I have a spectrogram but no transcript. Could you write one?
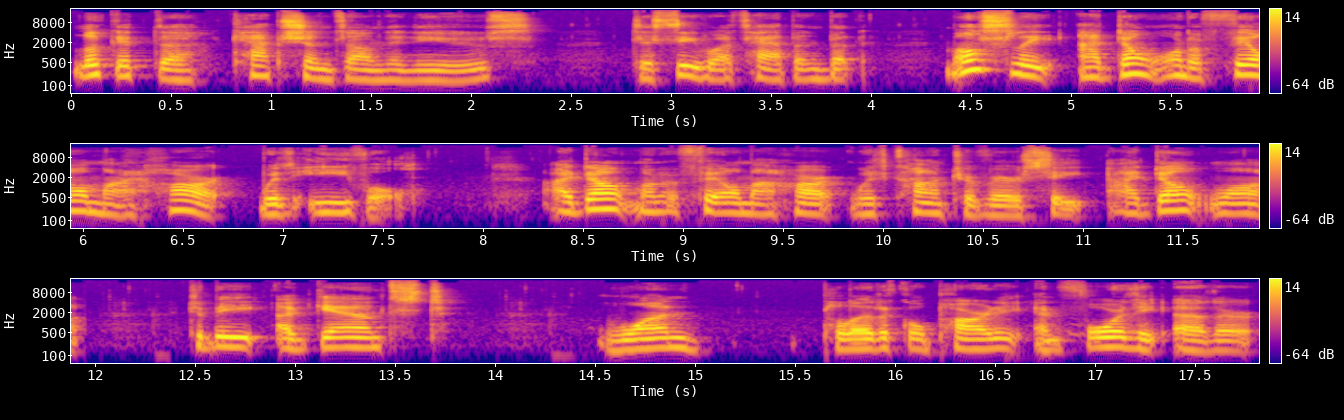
look at the captions on the news to see what's happened, but mostly I don't want to fill my heart with evil. I don't want to fill my heart with controversy. I don't want to be against one political party and for the other.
